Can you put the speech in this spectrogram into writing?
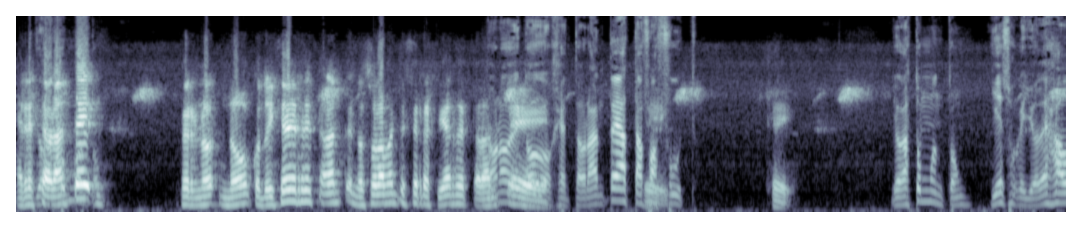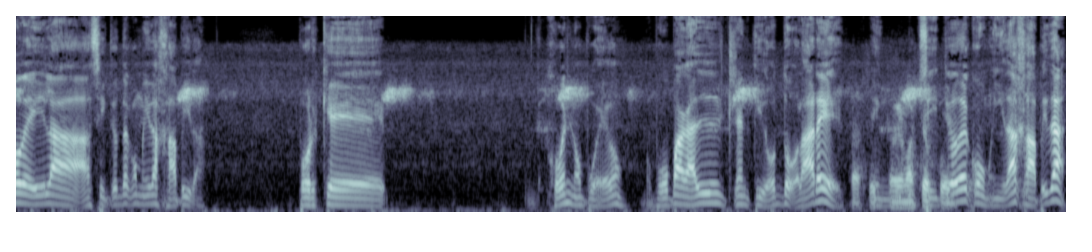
En restaurantes, pero no, no, cuando dice restaurante, no solamente se refiere a restaurantes. No, no, de todo, restaurantes hasta fast food. Sí. Yo gasto un montón. Y eso que yo he dejado de ir a, a sitios de comida rápida. Porque joven, no puedo. No puedo pagar 32 dólares en un sitio de comida rápida.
